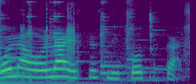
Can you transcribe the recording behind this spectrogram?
Hola, hola, este es mi podcast.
